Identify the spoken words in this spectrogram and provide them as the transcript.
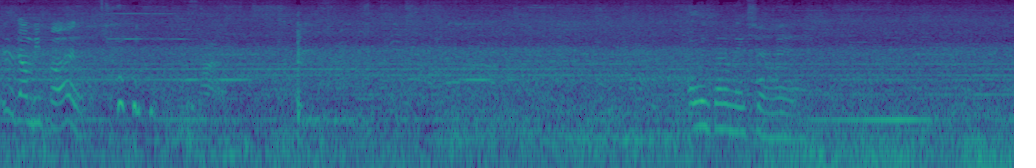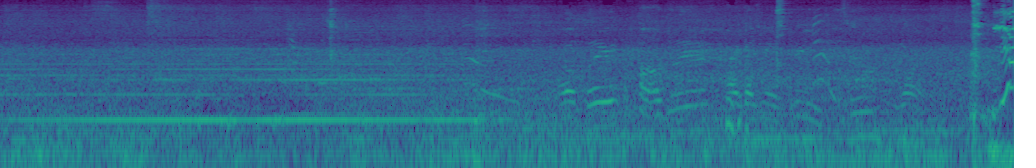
This is gonna be fun. Always gotta make sure, man. All clear? All clear? Alright, guys, you in three, two, one.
